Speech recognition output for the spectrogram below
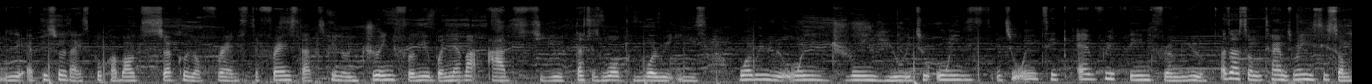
the episode I spoke about circle of friends, the friends that you know drain from you but never adds to you. That is what worry is. Worry will only drain you. It will only it will only take everything from you. That's sometimes when you see some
